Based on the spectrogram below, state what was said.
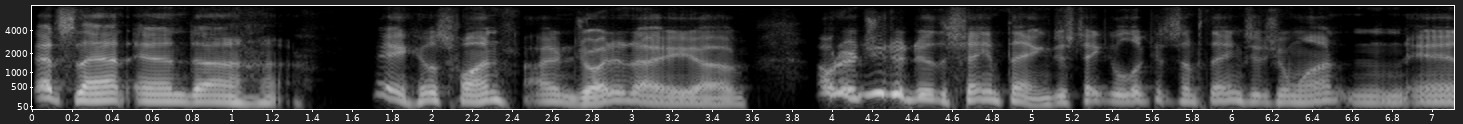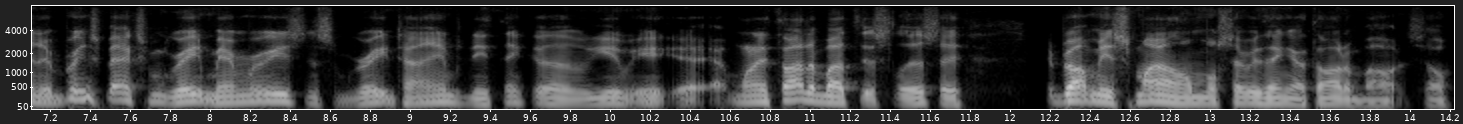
that's that. And uh, hey, it was fun. I enjoyed it. I uh, I would urge you to do the same thing. Just take a look at some things that you want, and, and it brings back some great memories and some great times. And you think of you when I thought about this list, it, it brought me a smile almost everything I thought about. So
